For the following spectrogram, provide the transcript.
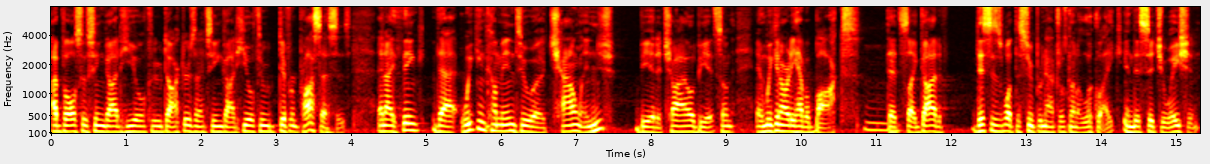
I've also seen God heal through doctors, and I've seen God heal through different processes. And I think that we can come into a challenge, be it a child, be it some, and we can already have a box that's like, God, this is what the supernatural is going to look like in this situation.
